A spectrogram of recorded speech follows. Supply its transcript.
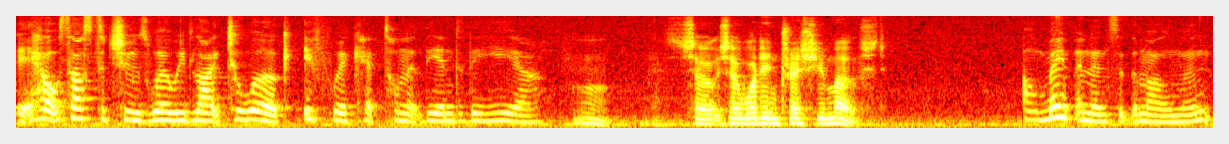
it helps us to choose where we'd like to work if we're kept on at the end of the year. Hmm. So, so what interests you most? Oh, maintenance at the moment.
